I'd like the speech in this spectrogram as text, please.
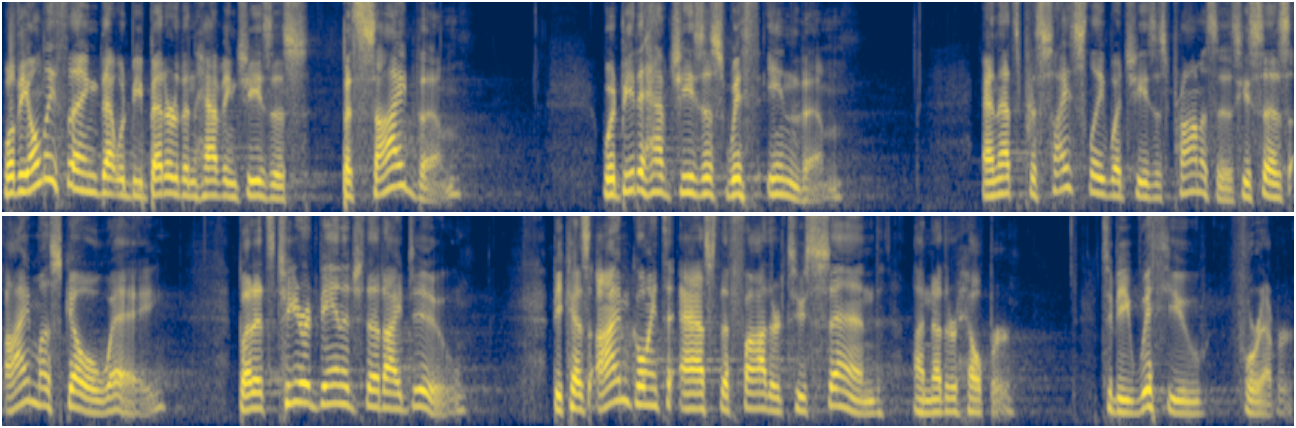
Well, the only thing that would be better than having Jesus beside them would be to have Jesus within them. And that's precisely what Jesus promises. He says, I must go away, but it's to your advantage that I do, because I'm going to ask the Father to send another helper to be with you forever.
